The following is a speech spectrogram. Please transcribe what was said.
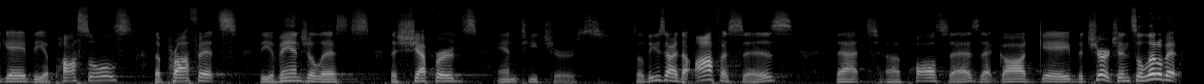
gave the apostles, the prophets, the evangelists, the shepherds and teachers. So these are the offices that uh, Paul says that God gave the church. And it's a little bit,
